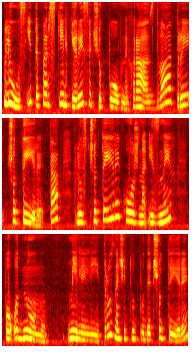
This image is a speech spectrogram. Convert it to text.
Плюс, і тепер скільки рисочок повних? Раз, два, три, чотири. Так? Плюс 4, кожна із них по одному мілілітру, значить тут буде 4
